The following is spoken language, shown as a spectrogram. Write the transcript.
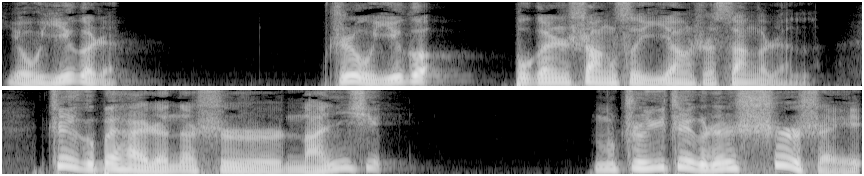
有一个人，只有一个。不跟上次一样是三个人了，这个被害人呢是男性，那么至于这个人是谁，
